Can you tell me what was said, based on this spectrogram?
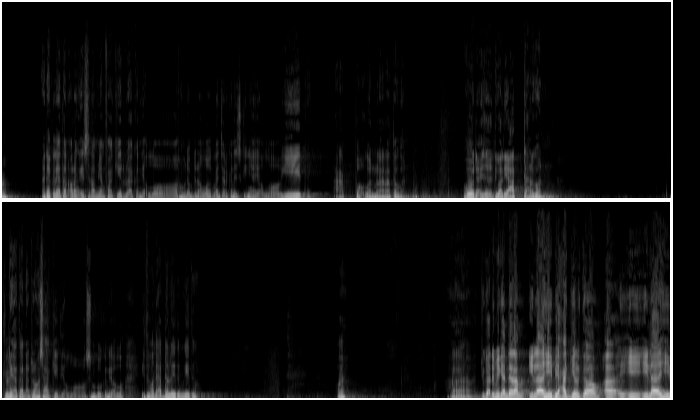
Hah? Ada kelihatan orang Islam yang fakir doakan ya Allah, mudah-mudahan Allah lancarkan rezekinya ya Allah gitu. Apa kan melarat kan. Oh, tidak bisa jadi wali abdal kan. Kelihatan ada orang sakit, ya Allah, sembuhkan ya Allah. Itu wali abdal itu begitu. Hah? Ha, juga demikian dalam ilahi bihaqil gaum, ah, ilahi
